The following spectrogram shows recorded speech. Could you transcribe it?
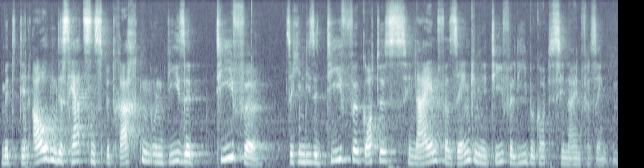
mit den Augen des Herzens betrachten und diese Tiefe, sich in diese Tiefe Gottes hinein versenken, in die tiefe Liebe Gottes hinein versenken.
